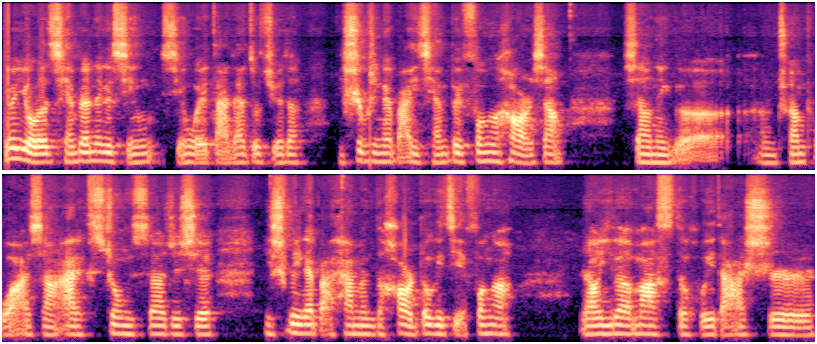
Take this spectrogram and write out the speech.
因为有了前边那个行行为，大家就觉得你是不是应该把以前被封的号，像像那个嗯川普啊，像 Alex Jones 啊这些，你是不是应该把他们的号都给解封啊？然后伊隆马斯的回答是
